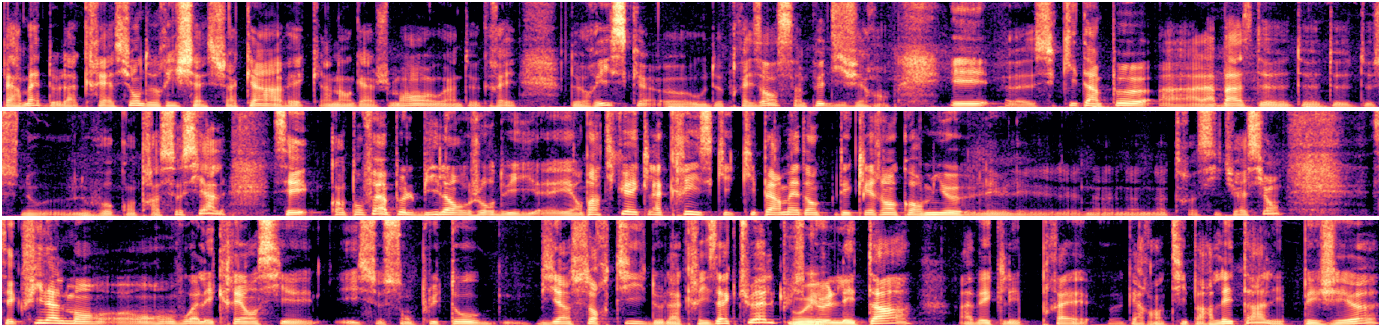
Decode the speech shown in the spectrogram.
permettre de la création de richesses, chacun avec un engagement ou un degré de risque euh, ou de présence un peu différent. Et euh, ce qui est un peu à la base de, ce nouveau contrat social, c'est quand on fait un peu le bilan aujourd'hui, et en particulier avec la crise qui, permet d'éclairer encore mieux notre situation, c'est que finalement, on voit les créanciers, ils se sont plutôt bien sortis de la crise actuelle, puisque l'État, avec les prêts garantis par l'État, les PGE,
